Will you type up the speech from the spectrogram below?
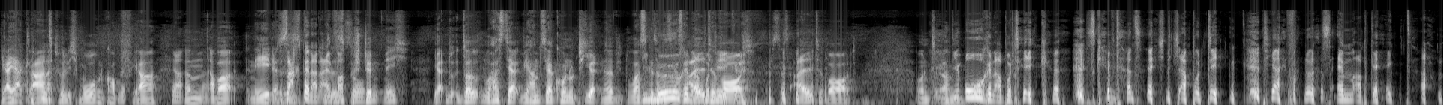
ja, ja, klar, natürlich Mohrenkopf, ja. Ja, ähm, ja. Aber nee, das Sagt ist, er dann das einfach ist so. bestimmt nicht. Ja, du, du hast ja, wir haben es ja konnotiert, ne? Du hast Die gesagt, das ist das alte. Wort. Das ist das alte Wort. Und ähm, Die Ohrenapotheke. Es gibt tatsächlich Apotheken, die einfach nur das M abgehängt haben.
